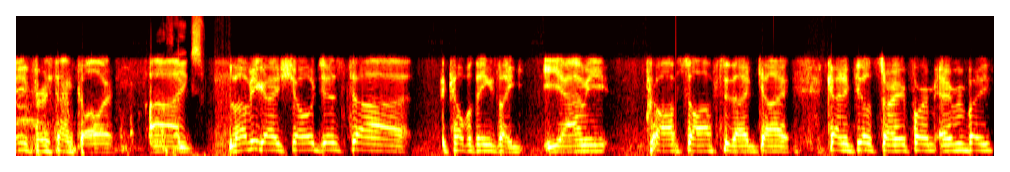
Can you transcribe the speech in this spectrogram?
Hey, first time caller. Oh, thanks. Love you guys' show. Just uh, a couple things like Yami. Props off to that guy. Kind of feel sorry for him. Everybody's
